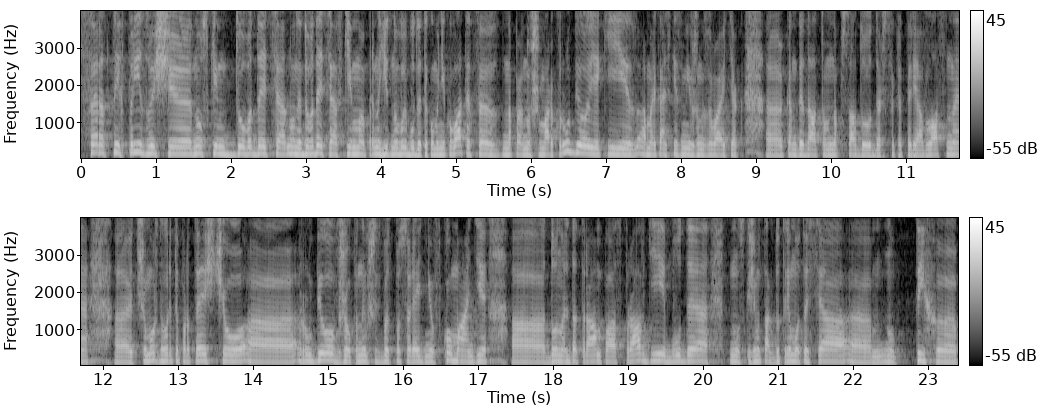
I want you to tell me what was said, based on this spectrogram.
Е, Серед тих прізвищ, е, ну з ким доведеться, ну не доведеться, а з ким принагідно ви будете комунікувати. Це напевно ж Марк Рубіо, який американські змі вже називають як е, кандидатом на посаду держсекретаря. Власне, е, чи можна говорити про те, що е, Рубіо, вже опинившись безпосередньо в команді е, Дональда Трампа, справді буде, ну скажімо так, дотримуватися е, ну тих е,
